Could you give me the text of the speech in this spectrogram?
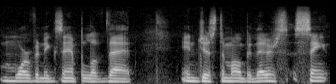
more of an example of that in just a moment. There's saint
